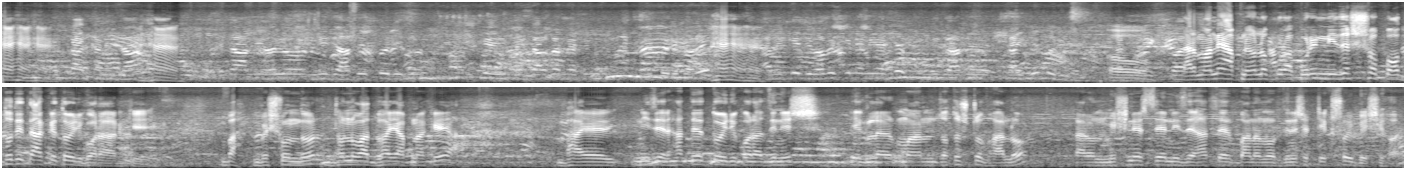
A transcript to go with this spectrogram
হ্যাঁ, হ্যাঁ হ্যাঁ। হ্যাঁ। হ্যাঁ হ্যাঁ হ্যাঁ। ও তার মানে আপনি হলো পুরোপুরি নিজস্ব পদ্ধতিতে আর কি তৈরি করা আর কি। বাহ, বেশ সুন্দর। ধন্যবাদ ভাই আপনাকে। ভাইয়ের নিজের হাতে তৈরি করা জিনিস, এগুলার মান যথেষ্ট ভালো। কারণ মেশিনের চেয়ে নিজে হাতের বানানোর জিনিসের টেকসই বেশি হয়।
